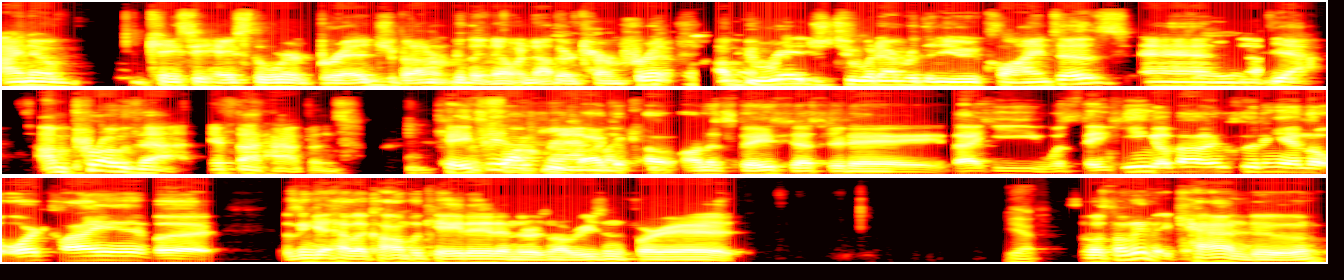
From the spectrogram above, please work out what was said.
I know Casey hates the word bridge, but I don't really know another term for it. A bridge to whatever the new client is. And uh, yeah, I'm pro that if that happens. Casey fuck, actually man, talked like, about on his face yesterday that he was thinking about including it in the Ord client, but doesn't get hella complicated and there's no reason for it. Yep. So it's something they can do.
